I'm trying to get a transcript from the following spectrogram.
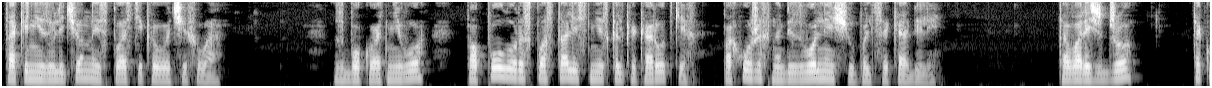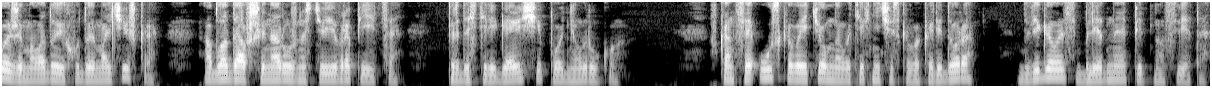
так и не извлеченный из пластикового чехла. Сбоку от него по полу распластались несколько коротких, похожих на безвольные щупальца кабелей. Товарищ Джо, такой же молодой и худой мальчишка, обладавший наружностью европейца, предостерегающий поднял руку. В конце узкого и темного технического коридора двигалось бледное пятно света.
